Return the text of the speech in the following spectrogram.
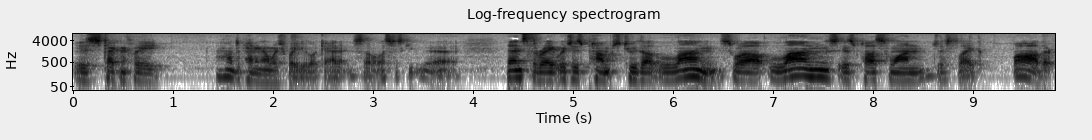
is technically, well, depending on which way you look at it. So let's just keep. Uh, thence the right, which is pumped to the lungs. Well, lungs is plus 1, just like father.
